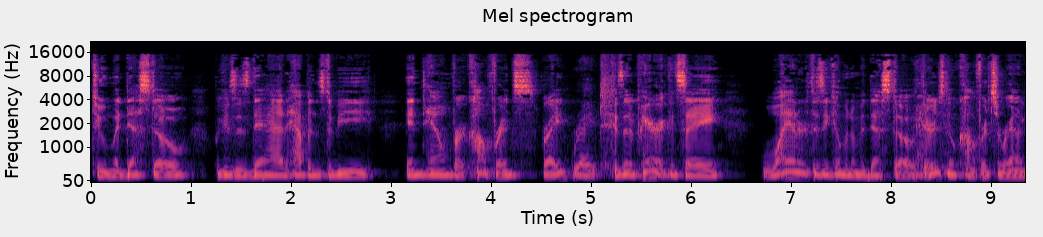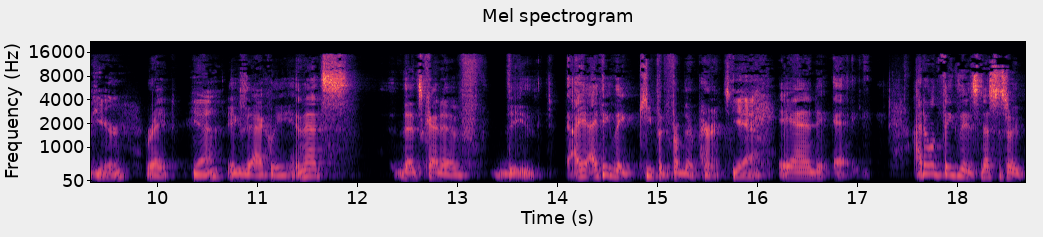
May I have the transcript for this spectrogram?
to Modesto because his dad happens to be in town for a conference, right? Right. Because then a parent could say, why on earth is he coming to Modesto? There is no conference around here. Right. Yeah. Exactly. And that's, that's kind of the, I, I think they keep it from their parents. Yeah. And uh, I don't think that it's necessarily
